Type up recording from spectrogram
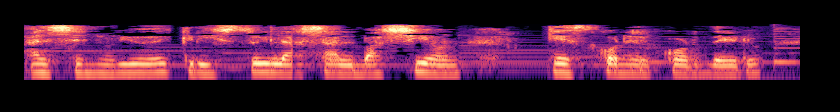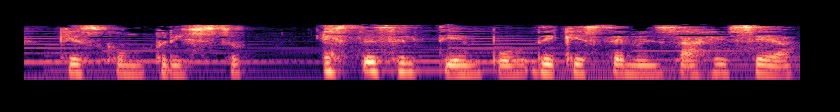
al señorío de Cristo y la salvación que es con el Cordero, que es con Cristo. Este es el tiempo de que este mensaje sea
